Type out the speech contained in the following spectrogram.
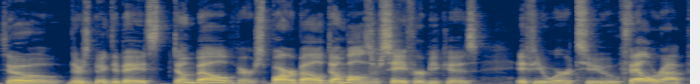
So there's big debates dumbbell versus barbell. Dumbbells are safer because if you were to fail a rep,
